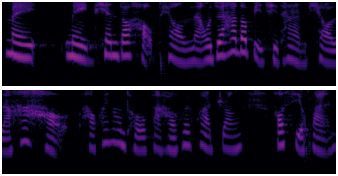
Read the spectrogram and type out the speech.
每。每天都好漂亮，我觉得她都比其他人漂亮。她好好会弄头发，好会化妆，好喜欢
